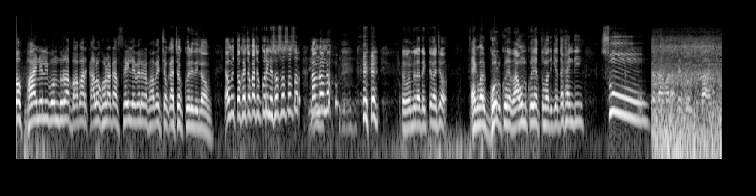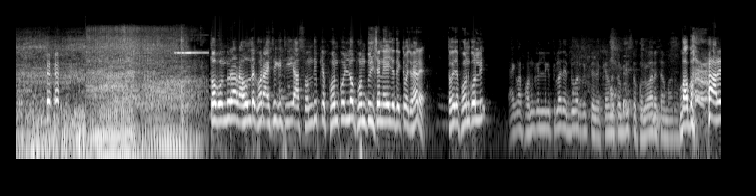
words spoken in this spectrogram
তো ফাইনালি বন্ধুরা, বাবার কালো ঘোড়াটা সেই লেভেলের ভাবে চকাচক করে দিলাম। আমি তোকে চকাচক করিনি, সর সর সর নাম নাম নাম। তো বন্ধুরা, দেখতে পাচ্ছ? একবার গোল করে রাউন্ড করে তোমাদেরকে দেখাই দি সু তো বন্ধুরা, রাহুল দে ঘরে আইসে গেছি, আর সন্দীপকে ফোন করলেও ফোন তুলছে না, এই যে দেখতে পাচ্ছ হ্যাঁ রে? তোকে যে ফোন করলি একবার ফোন করলে কি তোলা যায়? দুবার করতে হবে কারণ চব্বিশশো ফলোয়ার আছে আমার বাবা আরে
